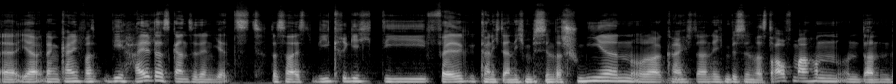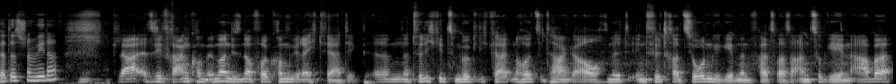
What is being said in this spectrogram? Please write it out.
Äh, ja, dann kann ich was. Wie heilt das Ganze denn jetzt? Das heißt, wie kriege ich die Felge? Kann ich da nicht ein bisschen was schmieren oder kann ich da nicht ein bisschen was drauf machen und dann wird es schon wieder? Klar, also die Fragen kommen immer und die sind auch vollkommen gerechtfertigt. Ähm, natürlich gibt es Möglichkeiten heutzutage auch mit Infiltration gegebenenfalls was anzugehen, aber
